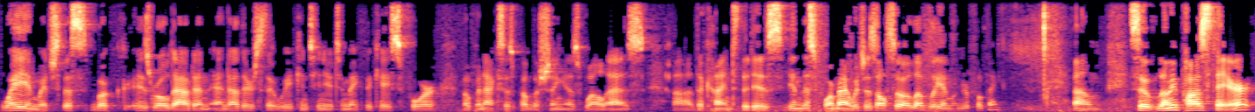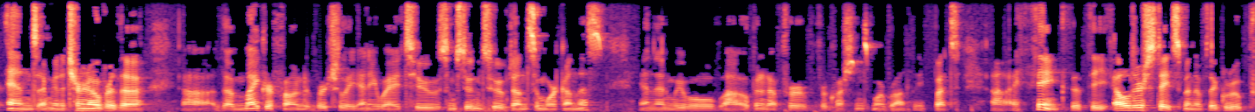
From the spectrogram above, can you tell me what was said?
way in which this book is rolled out and, and others that we continue to make the case for open access publishing as well as uh, the kind that is in this format, which is also a lovely and wonderful thing. Um, so let me pause there, and I'm going to turn over the, uh, the microphone, virtually anyway, to some students who have done some work on this and then we will uh, open it up for, for questions more broadly. But uh, I think that the elder statesman of the group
